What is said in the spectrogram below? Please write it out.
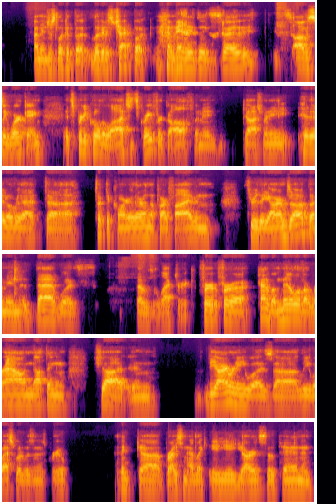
I mean, just look at the look at his checkbook. I mean, it's it's, uh, it's obviously working. It's pretty cool to watch. It's great for golf. I mean, gosh, when he hit it over that, uh, took the corner there on the par five and threw the arms up. I mean, that was that was electric for for a kind of a middle of a round, nothing shot. And the irony was uh, Lee Westwood was in his group. I think uh, Bryson had like 88 yards to the pin, and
